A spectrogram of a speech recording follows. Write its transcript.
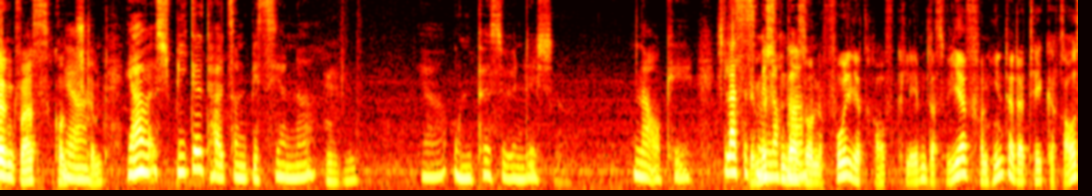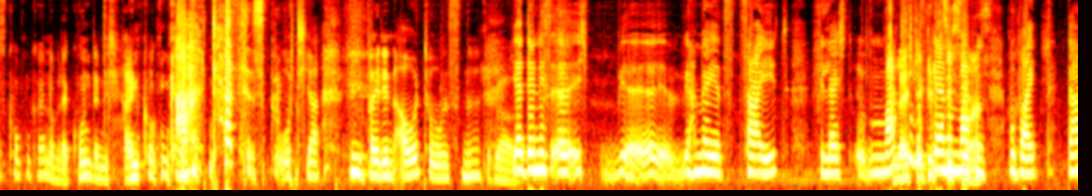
Irgendwas kommt Ja. bestimmt. Ja, es spiegelt halt so ein bisschen, ne? Mhm. Ja, unpersönlich. Na okay. Ich lasse es Wir mir noch müssten mal. da so eine Folie draufkleben, dass wir von hinter der Theke rausgucken können, aber der Kunde nicht reingucken kann. Ah, das ist gut, ja. Wie bei den Autos, ne? Genau. Ja, Dennis, äh, ich, wir, äh, wir haben ja jetzt Zeit. Vielleicht äh, magst Vielleicht du das gerne machen. sowas. Wobei, da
